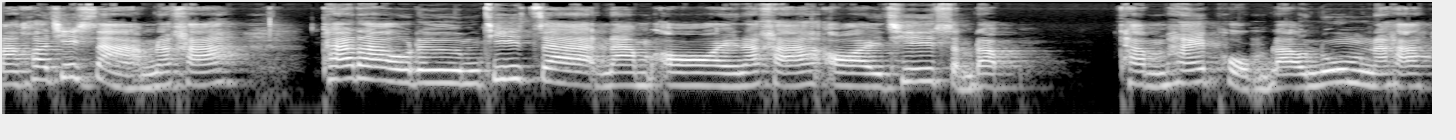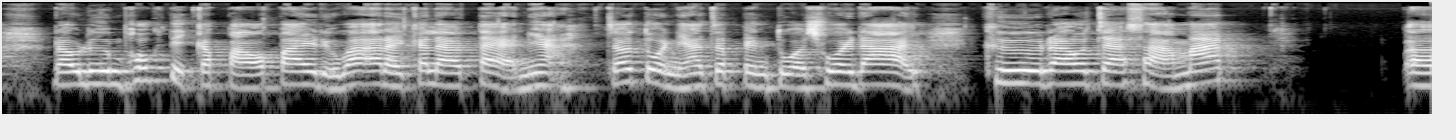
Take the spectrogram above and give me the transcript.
มาข้อที่ 3 นะคะ ถ้าเราลืมที่จะนำออยนะคะออยที่สำหรับ ทำให้ผมเรานุ่มนะคะ เราลืมพกติดกระเป๋าไปหรือว่าอะไรก็แล้วแต่เนี่ย เจ้าตัวนี้จะเป็นตัวช่วยได้ คือเราจะสามารถเอ่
